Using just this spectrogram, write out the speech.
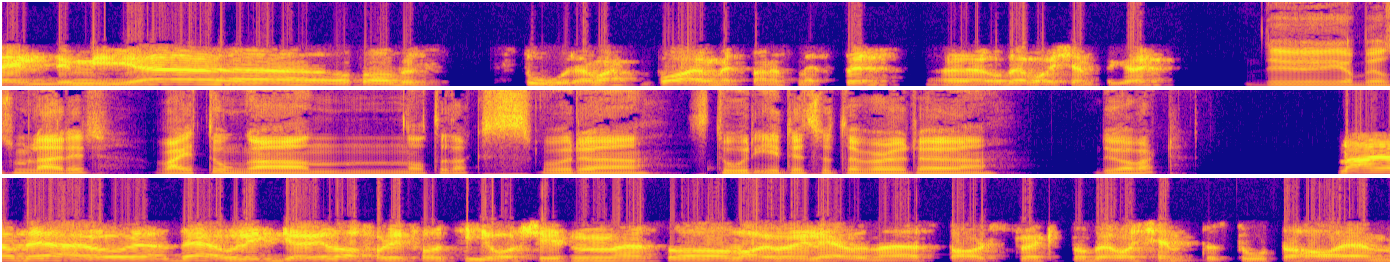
veldig mye. Eh, Altså det store jeg har vært med på, er jo 'Mesternes mester', eh, og det var jo kjempegøy. Du jobber jo som lærer. Veit unga nå til dags hvor eh, stor idrettsutøver eh, du har vært? Nei, ja, det, er jo, det er jo litt gøy, da, fordi for ti år siden så var jo elevene starstruck, og det var kjempestort å ha en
